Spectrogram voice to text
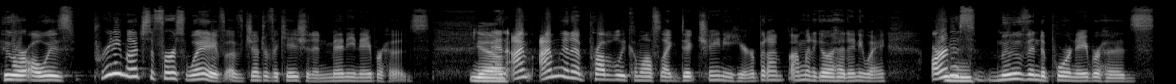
who are always pretty much the first wave of gentrification in many neighborhoods. Yeah. And I'm I'm going to probably come off like Dick Cheney here, but I'm I'm going to go ahead anyway. Artists mm-hmm. move into poor neighborhoods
